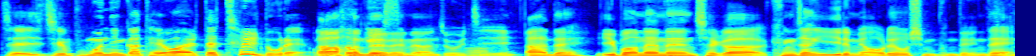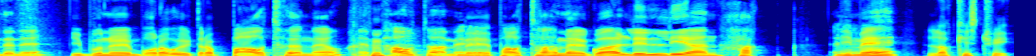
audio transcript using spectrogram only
제 지금 부모님과 대화할 때 틀 노래. 어떤 아, 게 네네. 있으면 좋을지. 아, 네. 이번에는 제가 굉장히 이름이 어려우신 분들인데 네네. 이분을 뭐라고 읽더라? 바우터였나요? 네, 바우터 하멜. 네, 바우터 하멜과 릴리안 학 님의 Lucky Streak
